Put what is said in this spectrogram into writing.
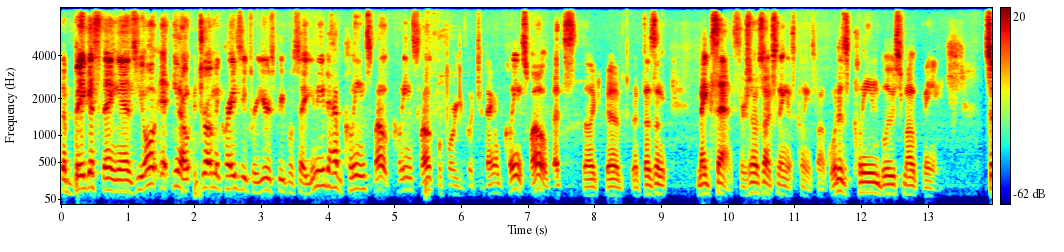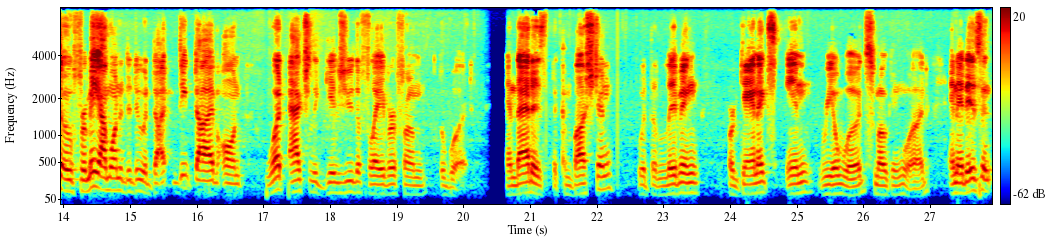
The biggest thing is you all, it, you know, it drove me crazy for years. People say you need to have clean smoke, clean smoke before you put your damn clean smoke. That's like uh, that doesn't make sense. There's no such thing as clean smoke. What does clean blue smoke mean? So for me, I wanted to do a di- deep dive on what actually gives you the flavor from the wood, and that is the combustion with the living organics in real wood, smoking wood. And it isn't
